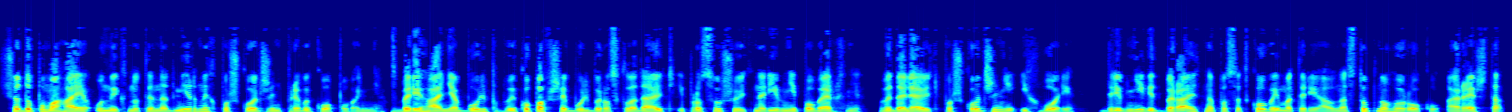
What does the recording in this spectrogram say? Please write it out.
що допомагає уникнути надмірних пошкоджень при викопуванні. Зберігання бульб, викопавши бульби, розкладають і просушують на рівній поверхні, видаляють пошкоджені і хворі. Дрібні відбирають на посадковий матеріал наступного року, а решта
